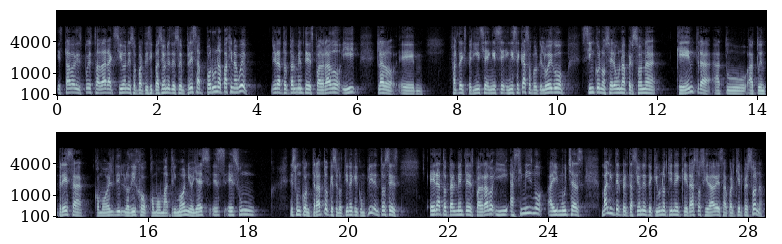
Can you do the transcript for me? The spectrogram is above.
estaba dispuesto a dar acciones o participaciones de su empresa por una página web. Era totalmente descuadrado y, claro, eh, falta de experiencia en ese, en ese caso, porque luego, sin conocer a una persona que entra a tu, a tu empresa, como él lo dijo, como matrimonio, ya es, es, es un es un contrato que se lo tiene que cumplir. Entonces, era totalmente descuadrado y asimismo hay muchas malinterpretaciones de que uno tiene que dar sociedades a cualquier persona.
